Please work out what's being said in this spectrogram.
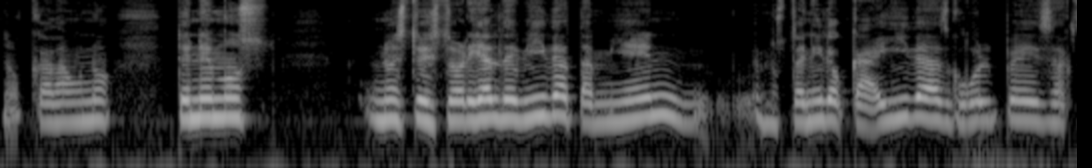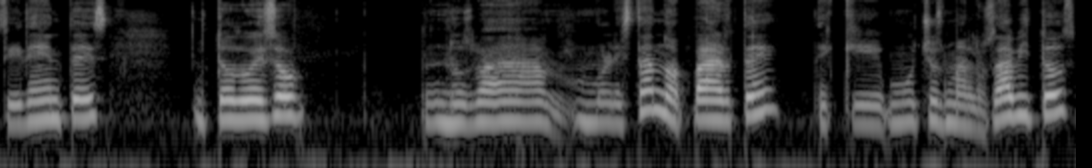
¿no? Cada uno tenemos nuestro historial de vida también, hemos tenido caídas, golpes, accidentes y todo eso nos va molestando aparte de que muchos malos hábitos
